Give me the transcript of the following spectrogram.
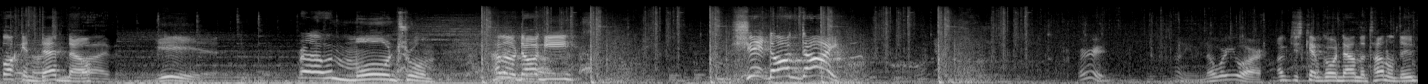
fucking dead now. Five. Yeah. Bro, we moan to him. Hello, doggy. Shit, dog, die! Where? I don't even know where you are. I just kept going down the tunnel, dude.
